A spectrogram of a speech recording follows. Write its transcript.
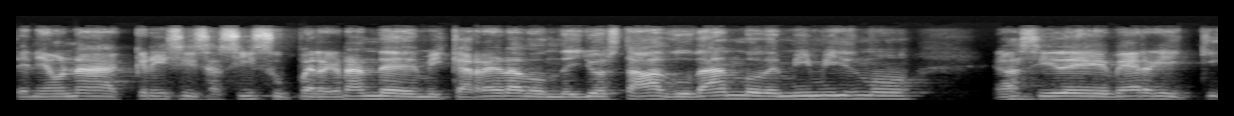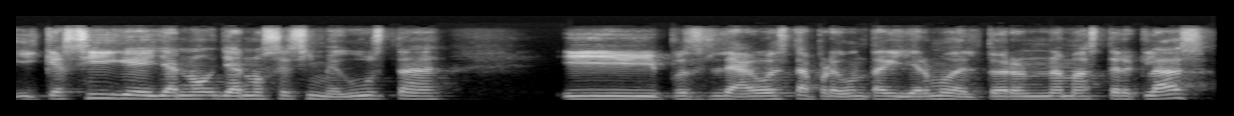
tenía una crisis así súper grande de mi carrera, donde yo estaba dudando de mí mismo, así de, verga, ¿y, ¿y, qué sigue? Ya no, ya no sé si me gusta. Y, pues, le hago esta pregunta a Guillermo del Toro en una masterclass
